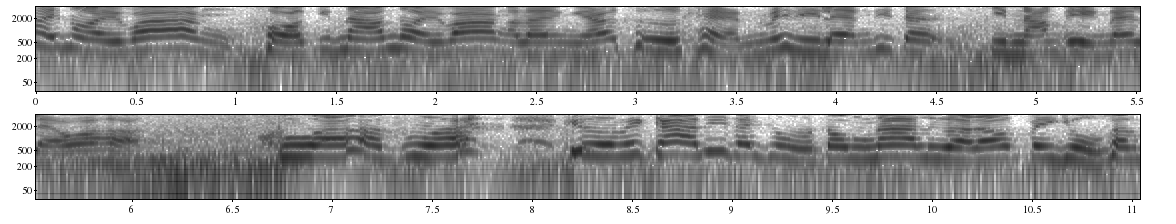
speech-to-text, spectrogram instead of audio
ให้หน่อยบ้าง ขอกินน้ำหน่อยบ้างอะไรอย่างเงี้ย คือแขนไม่มีแรงที่จะกินน้ำเองได้แล้วอะค่ะ กลัวค่ะกลัว คือไม่กล้าที่จะอยู่ตรงหน้าเรือแล้วไปอยู่ข้าง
